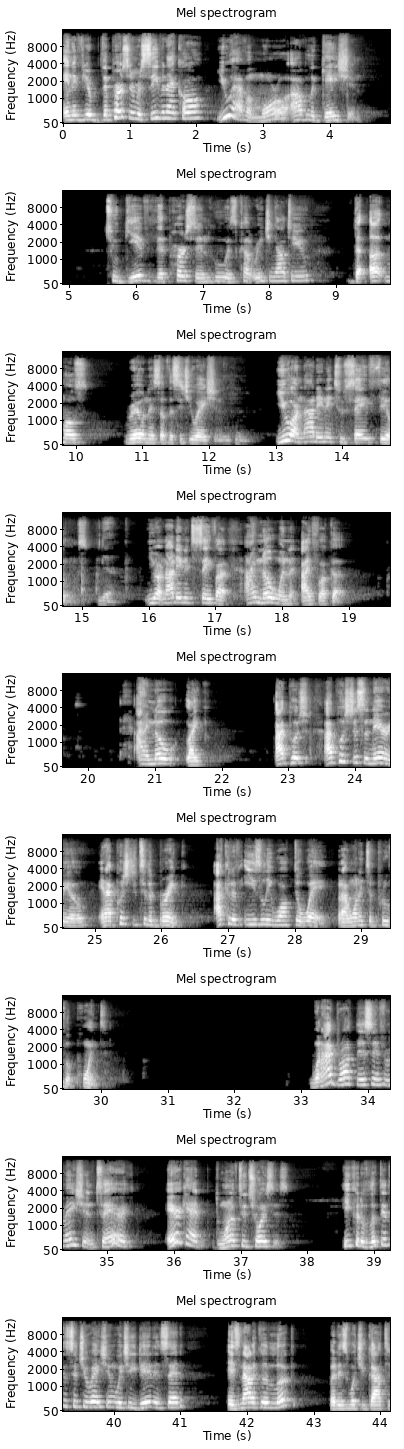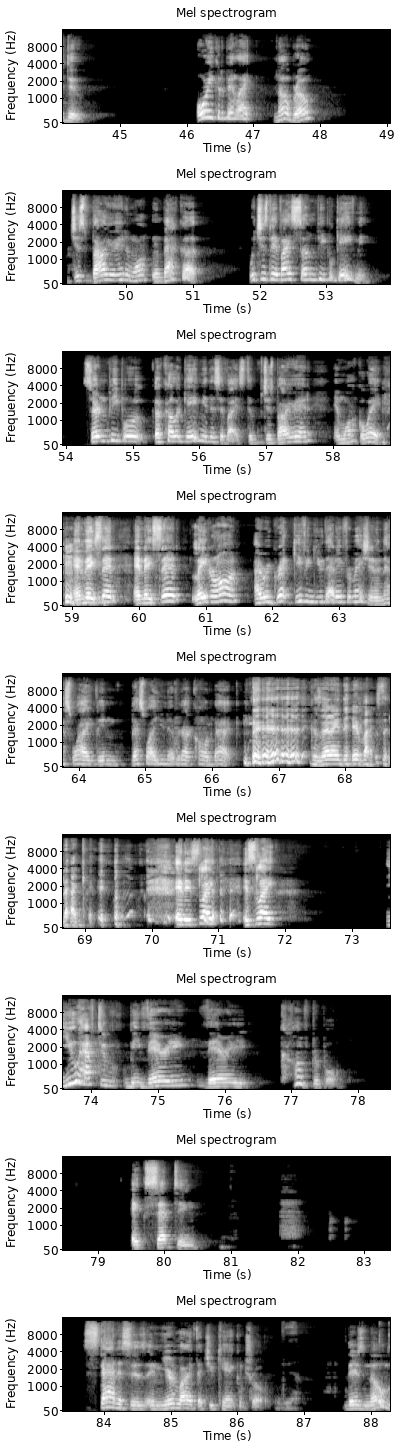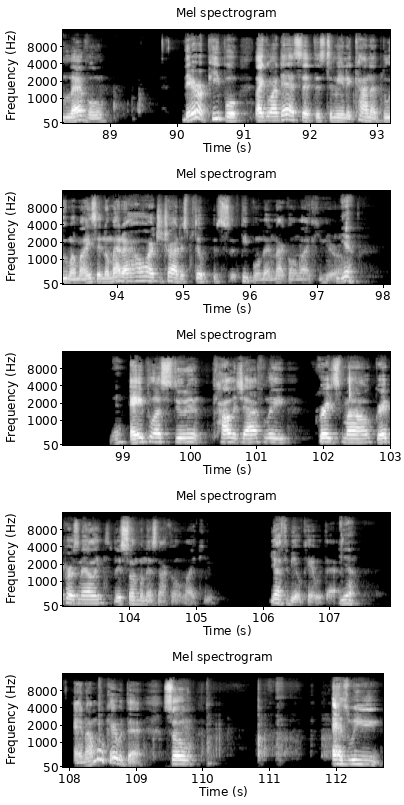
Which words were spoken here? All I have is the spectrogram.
And if you're the person receiving that call, you have a moral obligation to give the person who is reaching out to you the utmost realness of the situation. Mm-hmm. You are not in it to save feelings. Yeah, You are not in it to save. I, I know when I fuck up. I know, like, I push, I pushed a scenario and I pushed it to the brink. I could have easily walked away, but I wanted to prove a point. When I brought this information to Eric, Eric had one of two choices. He could have looked at the situation, which he did, and said, It's not a good look, but it's what you got to do. Or he could have been like, no, bro. Just bow your head and walk and back up. Which is the advice some people gave me. certain people of color gave me this advice to just bow your head and walk away. and they said, and they said later on, I regret giving you that information, and that's why I didn't. That's why you never got called back. Because that ain't the advice that I gave. and it's like, it's like you have to be very, very comfortable accepting statuses in your life that you can't control. Yeah. There's no level. There are people like my dad said this to me, and it kind of blew my mind. He said, "No matter how hard you try, there's still people that are not gonna like you here." Yeah. Yeah. A plus student, college athlete, great smile, great personality. There's someone that's not gonna like you. You have to be okay with that. Yeah. And I'm okay with that. So as we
